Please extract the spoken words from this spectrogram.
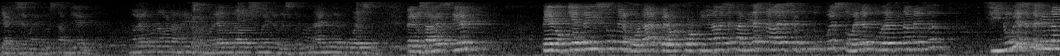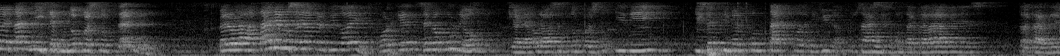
Y a mis hermanos también. No había logrado la meta, no había logrado el sueño después de un año de esfuerzo. Pero ¿sabes qué? Pero ¿qué me hizo mejorar? Pero por primera vez en la vida estaba el segundo puesto. ¿Ven el poder de una meta? Si no hubiese tenido una meta, ni segundo puesto tengo. Pero la batalla no se había perdido ahí, porque se me ocurrió que había logrado el segundo puesto y di, hice el primer contacto de mi vida. Tú sabes que contactar a alguien es tratar de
